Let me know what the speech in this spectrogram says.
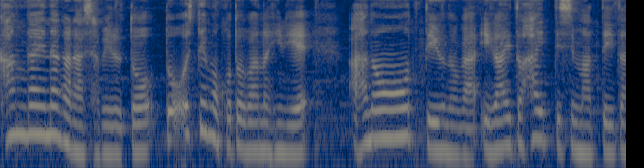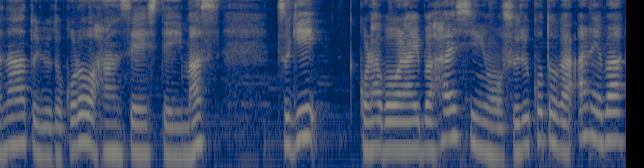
考えながら喋るとどうしても言葉のひれあのーっていうのが意外と入ってしまっていたなというところを反省しています。次コラボライブ配信をすることがあれば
